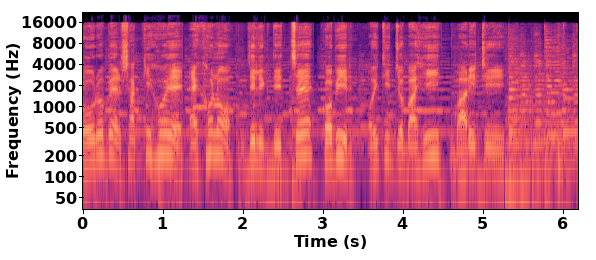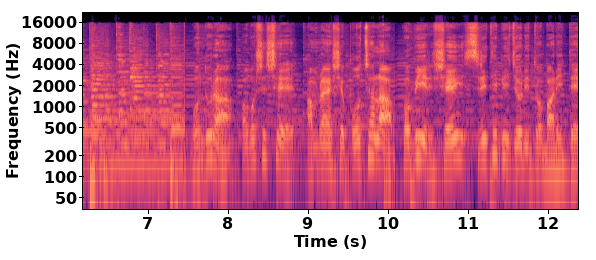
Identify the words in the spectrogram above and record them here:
গৌরবের সাক্ষী হয়ে এখনও জিলিক দিচ্ছে কবির ঐতিহ্যবাহী বাড়িটি। বন্ধুরা, অবশেষে আমরা এসে পৌঁছালাম কবির সেই স্মৃতি বিজড়িত বাড়িতে।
